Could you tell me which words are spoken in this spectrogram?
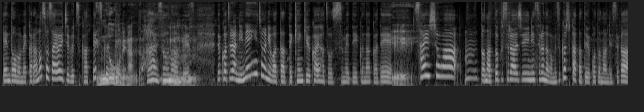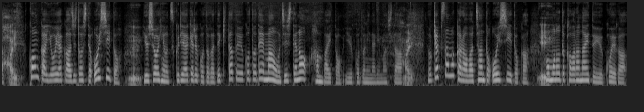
エンドウ豆からの素材を一部使って作ってエンドウ豆なんだ。はいそうなんです、うんでこちら2年以上にわたって研究開発を進めていく中で、ええ。最初はうんと納得する味にするのが難しかったということなんですが、はい、今回ようやく味として美味しいとうん。いう商品を作り上げることができたということで満を持しての販売ということになりました。はい、でお客様からはちゃんと美味しいとか、ええ。本物と変わらないという声が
